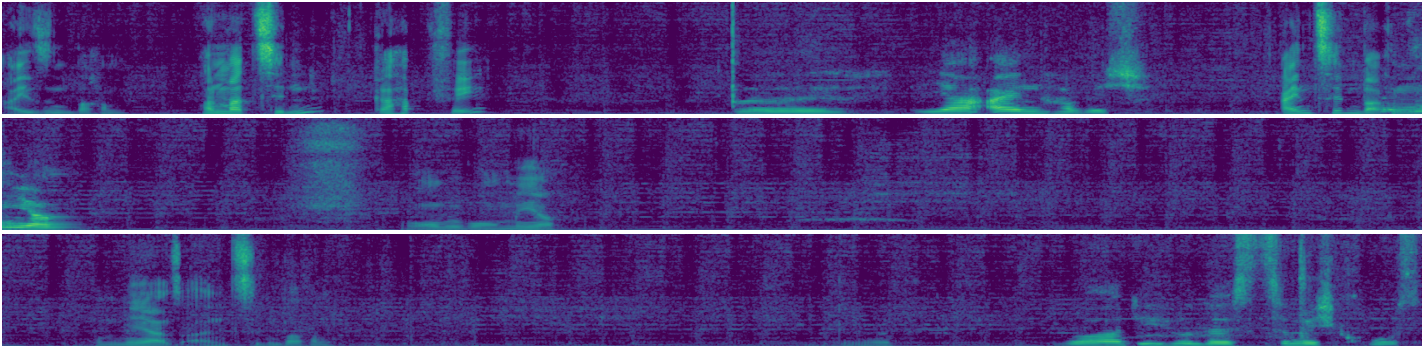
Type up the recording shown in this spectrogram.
Eisenbarren. Haben wir Zinn gehabt, Fee? Äh, ja, einen habe ich. Ein Zinnbarren mir. Oh, wir brauchen mehr. Wir brauchen mehr als einen Zinnbarren. Gut. Boah, die Hülle ist ziemlich groß.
